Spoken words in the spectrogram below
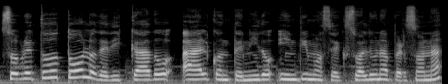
sobre todo todo lo dedicado al contenido íntimo sexual de una persona,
